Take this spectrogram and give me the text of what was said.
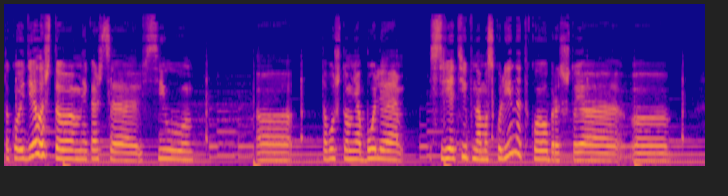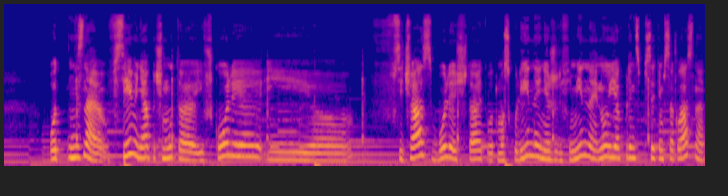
такое дело, что, мне кажется, в силу э, того, что у меня более стереотипно маскулинный такой образ, что я... Э, вот, не знаю, все меня почему-то и в школе, и э, сейчас более считают вот маскулинной, нежели феминной. Ну, я, в принципе, с этим согласна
